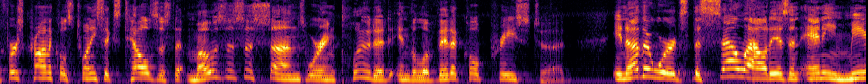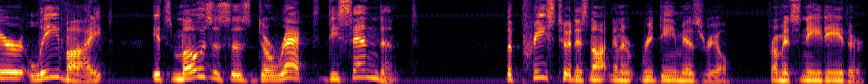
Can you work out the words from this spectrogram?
1 Chronicles 26 tells us that Moses' sons were included in the Levitical priesthood. In other words, the sellout isn't any mere Levite, it's Moses' direct descendant. The priesthood is not going to redeem Israel from its need either.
